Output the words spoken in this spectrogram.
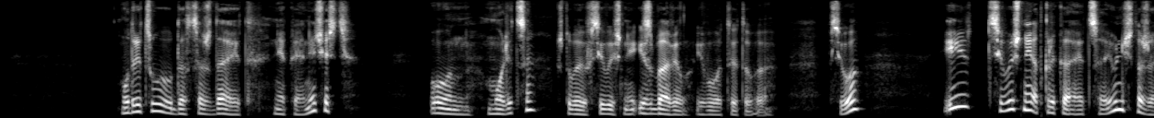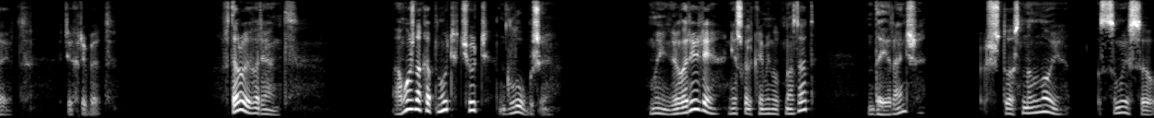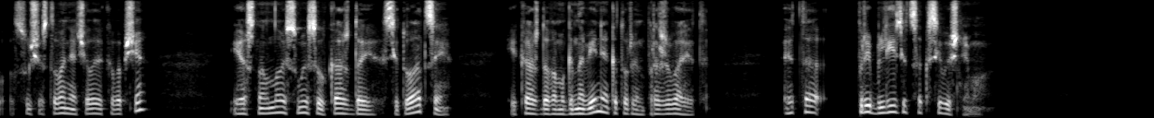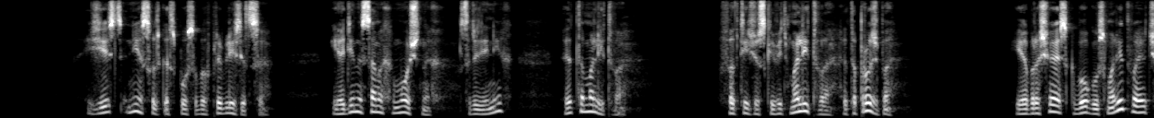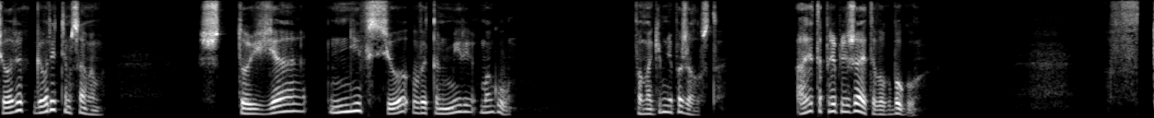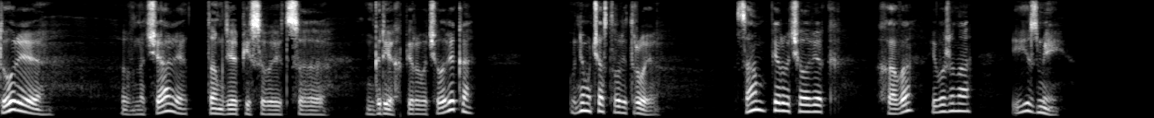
Мудрецу досаждает некая нечисть, он молится, чтобы Всевышний избавил его от этого всего, и Всевышний откликается и уничтожает этих ребят. Второй вариант. А можно копнуть чуть глубже. Мы говорили несколько минут назад, да и раньше, что основной смысл существования человека вообще и основной смысл каждой ситуации и каждого мгновения, которое он проживает, это приблизиться к Всевышнему – Есть несколько способов приблизиться, и один из самых мощных среди них – это молитва. Фактически ведь молитва – это просьба. И обращаясь к Богу с молитвой, человек говорит тем самым, что я не все в этом мире могу. Помоги мне, пожалуйста. А это приближает его к Богу. В Торе в начале, там, где описывается грех первого человека, в нем участвовали трое. Сам первый человек, Хава, его жена, и змей.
